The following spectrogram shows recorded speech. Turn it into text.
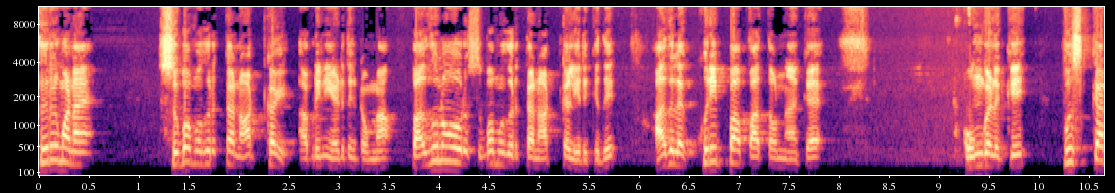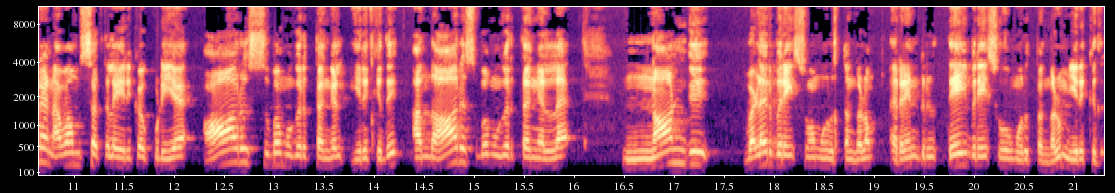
திருமண சுபமுகூர்த்த நாட்கள் அப்படின்னு எடுத்துக்கிட்டோம்னா பதினோரு சுபமுகூர்த்த நாட்கள் இருக்குது. அதுல குறிப்பா பார்த்தோம்னாக்க உங்களுக்கு புஷ்கர நவம்சத்துல இருக்கக்கூடிய ஆறு சுபமுகூர்த்தங்கள் இருக்குது. அந்த ஆறு சுபமுகூர்த்தங்கள்ல நான்கு வளர்பிறை சுபமுகூர்த்தங்களும் ரெண்டு தேய்பிறை சுபமுகூர்த்தங்களும் இருக்குது.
